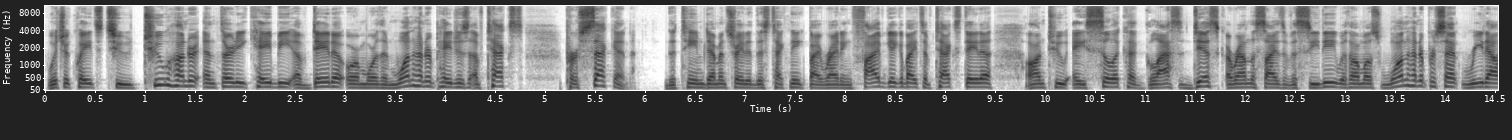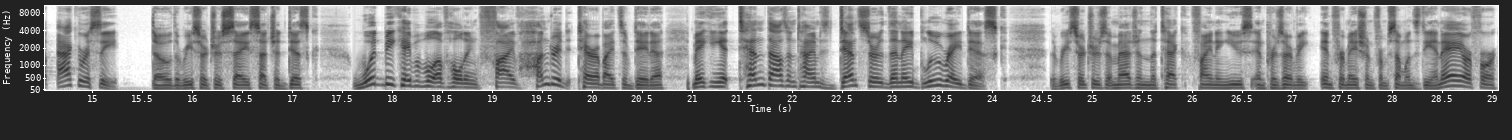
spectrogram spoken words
which equates to 230 KB of data or more than 100 pages of text per second. The team demonstrated this technique by writing 5 gigabytes of text data onto a silica glass disc around the size of a CD with almost 100% readout accuracy though the researchers say such a disk would be capable of holding 500 terabytes of data, making it 10,000 times denser than a Blu ray disk. The researchers imagine the tech finding use in preserving information from someone's DNA or for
